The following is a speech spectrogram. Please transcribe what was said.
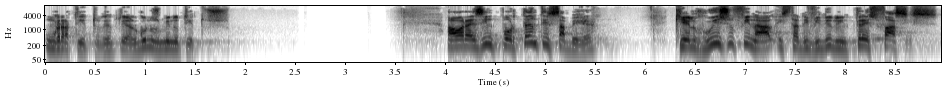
um ratito, dentro de alguns minutitos. Agora, é importante saber que o juízo final está dividido em três fases,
